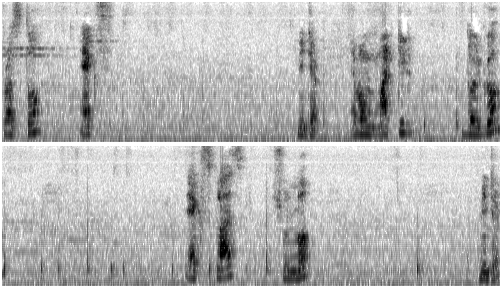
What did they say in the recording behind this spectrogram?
প্রস্থ এক্স মিটার এবং মাঠটির দৈর্ঘ্য এক্স প্লাস ষোলো মিটার।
